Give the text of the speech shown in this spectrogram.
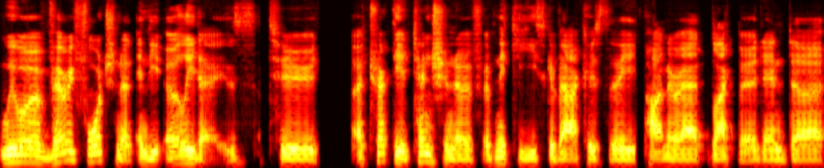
We were very fortunate in the early days to attract the attention of, of Nikki Scevak, who's the partner at Blackbird. And uh,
